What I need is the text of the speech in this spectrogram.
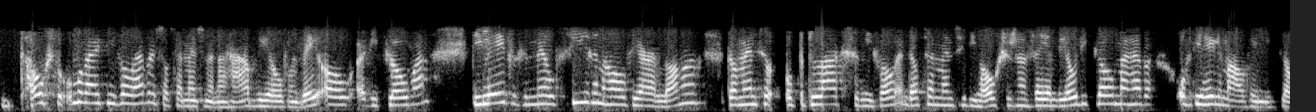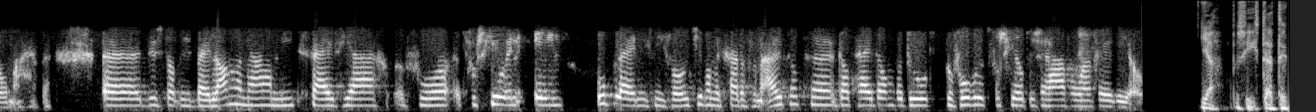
het hoogste onderwijsniveau hebben, dus dat zijn mensen met een HBO of een WO-diploma, die leven gemiddeld 4,5 jaar langer dan mensen op het laagste niveau. En dat zijn mensen die hoogstens een VMBO-diploma hebben of die helemaal geen diploma hebben. Uh, dus dat is bij lange na niet vijf jaar voor het verschil in één opleidingsniveautje. Want ik ga ervan uit dat, uh, dat hij dan bedoelt bijvoorbeeld het verschil tussen HAVO en VWO. Ja, precies. Dat,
